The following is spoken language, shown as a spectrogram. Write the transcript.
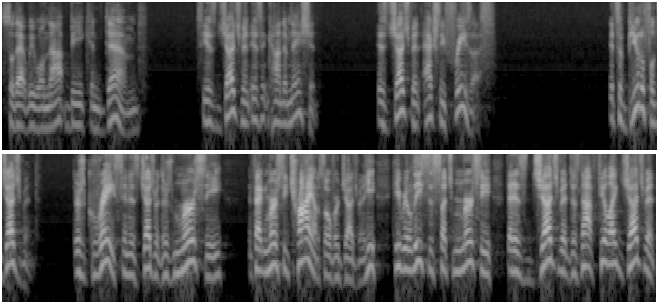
so that we will not be condemned. See, his judgment isn't condemnation. His judgment actually frees us. It's a beautiful judgment. There's grace in his judgment. There's mercy. In fact, mercy triumphs over judgment. He, he releases such mercy that his judgment does not feel like judgment.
